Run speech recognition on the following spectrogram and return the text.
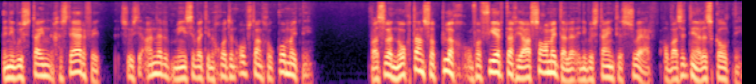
in die woestyn gesterf het soos die ander mense wat in God in opstand gekom het nie was hulle nogtans verplig om vir 40 jaar saam met hulle in die woestyn te swerf, al was dit nie hulle skuld nie.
